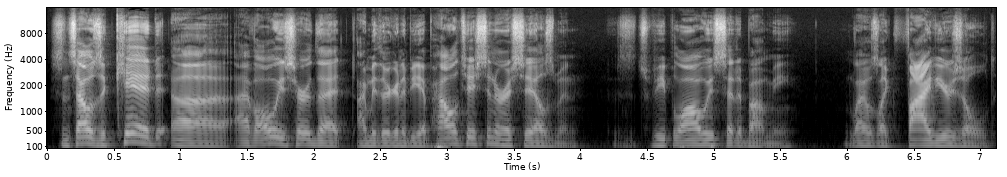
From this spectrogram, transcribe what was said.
Since I was a kid, uh, I've always heard that I'm either going to be a politician or a salesman. It's what people always said about me. I was like five years old.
